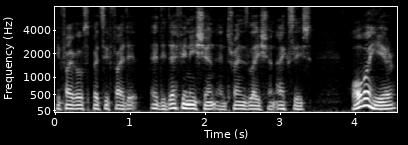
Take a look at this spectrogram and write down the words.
if I will specify the, uh, the definition and translation axis, over here,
